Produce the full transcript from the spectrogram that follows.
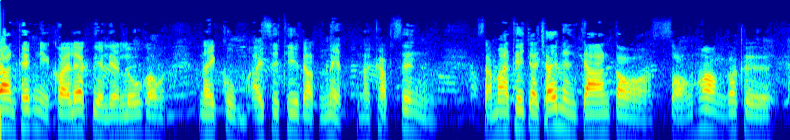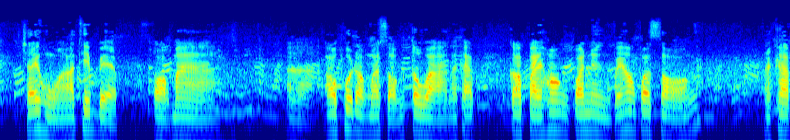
ด้านเทคนิคคอยแลกเปลี่ยนเรียนรู้ของในกลุ่ม ict.net นะครับ ซึ่งสามารถที่จะใช้หนึ่งจานต่อ 2 ห้องก็คือใช้หัวที่แบบออกมาอ่าเอาพูดออกมา 2 ตัวนะครับ ก็ไปห้องป .1 ไปห้องป .2 นะครับ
